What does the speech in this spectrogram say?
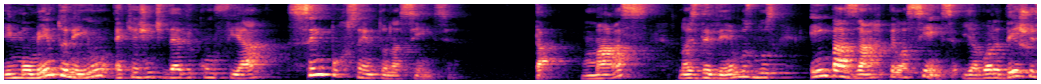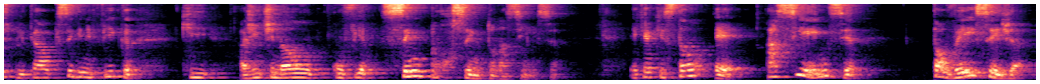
em momento nenhum é que a gente deve confiar 100% na ciência. Tá, mas nós devemos nos embasar pela ciência. E agora deixa eu explicar o que significa que a gente não confia 100% na ciência. É que a questão é, a ciência talvez seja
